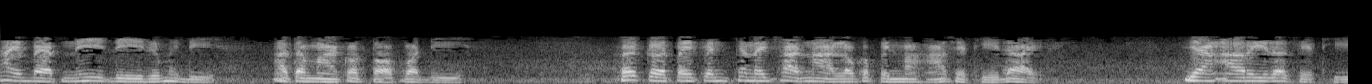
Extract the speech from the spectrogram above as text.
ให้แบบนี้ดีหรือไม่ดี อาตมาก็ตอบว่าดีถ้าเกิดไปเป็นในชาติหน้าเราก็เป็นมหาเศรษฐีได้ อย่างอารีรเศรษฐี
